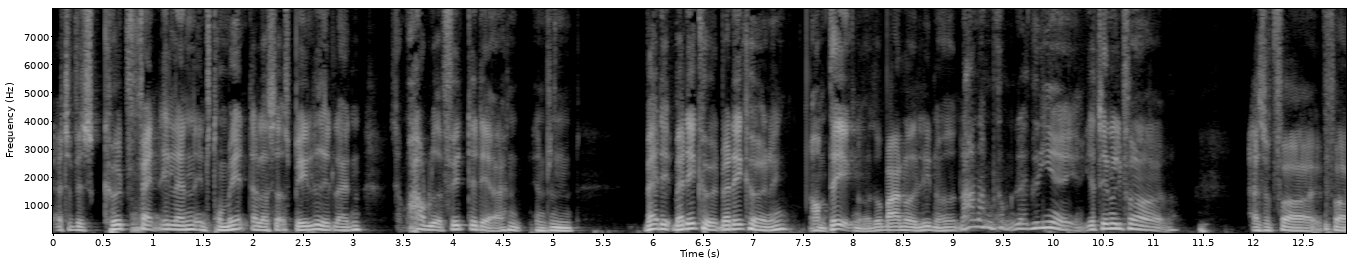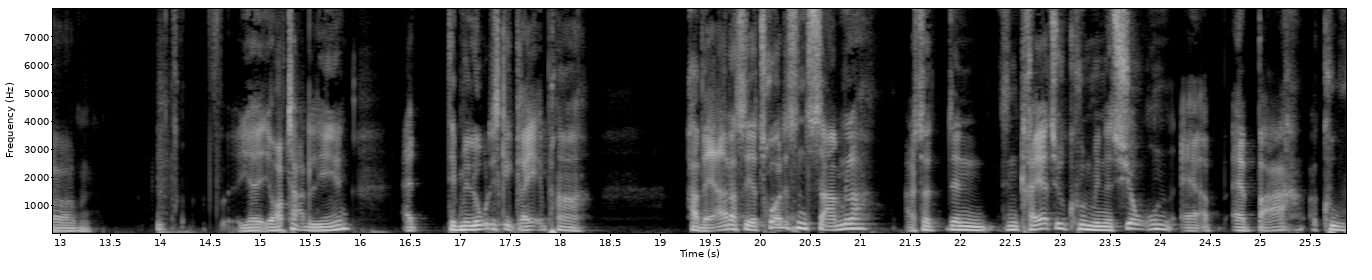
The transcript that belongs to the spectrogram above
altså hvis Kurt fandt et eller andet instrument, eller så spillede et eller andet, så wow, det lyder fedt det der. Han, han sådan, hvad er det, hvad er det Kurt? Hvad er det Kurt, ikke? Nå, men det er ikke noget. Det var bare noget, lige noget. Nej, nej, men kom, lad lige, øh, jeg tænder lige for, altså for, for, for jeg, jeg optager det lige, ikke? At det melodiske greb har, har været der, så jeg tror, det sådan samler, altså den, den kreative kulmination er, er bare at kunne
